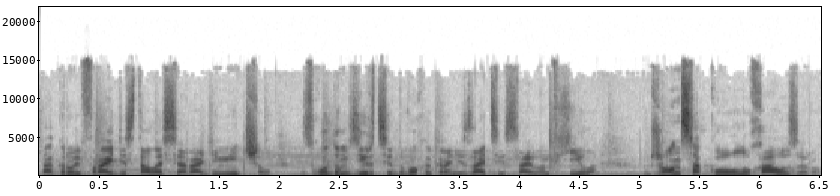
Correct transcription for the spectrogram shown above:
Так роль Фрай дісталася Раді Мітчелл, згодом зірці двох екранізацій Сайлент Хіла Джонса Коулу Хаузеру.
